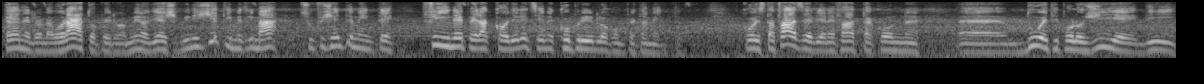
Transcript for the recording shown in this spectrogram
tenerlo lavorato per almeno 10-15 cm, ma sufficientemente fine per accogliere il seme e coprirlo completamente. Questa fase viene fatta con eh, due tipologie di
